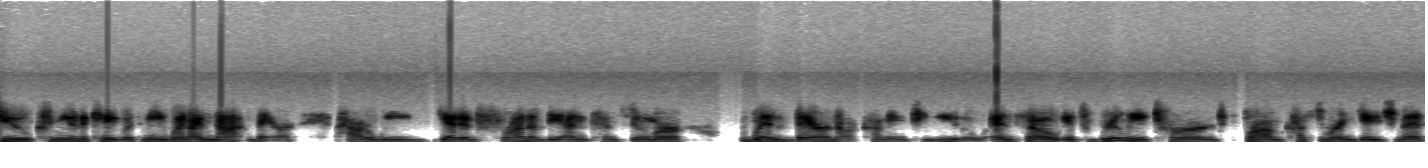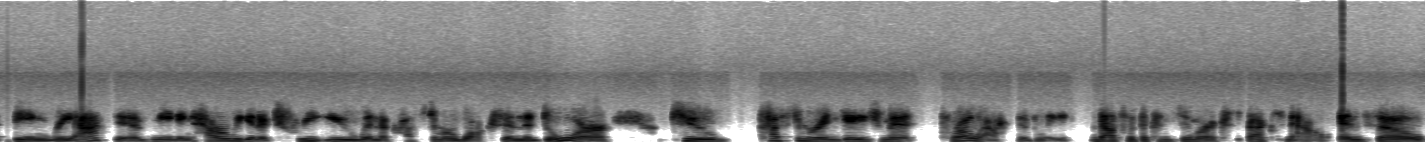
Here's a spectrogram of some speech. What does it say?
to communicate with me when I'm not there. How do we get in front of the end consumer when they're not coming to you. And so it's really turned from customer engagement being reactive, meaning how are we going to treat you when the customer walks in the door, to customer engagement proactively. That's what the consumer expects now. And so,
